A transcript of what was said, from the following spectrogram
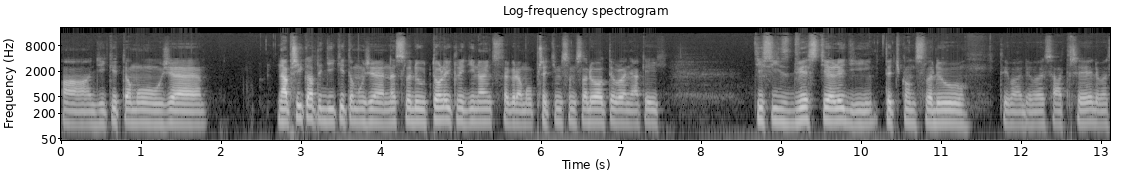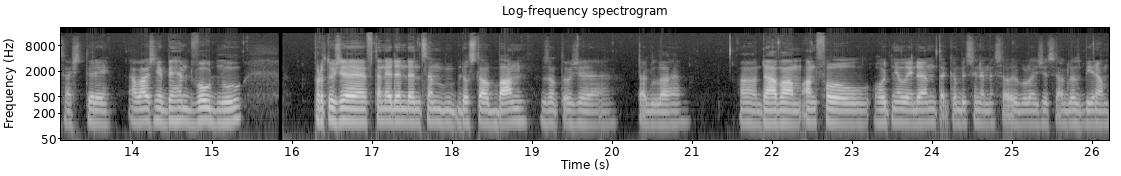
A díky tomu, že například i díky tomu, že nesleduju tolik lidí na Instagramu, předtím jsem sledoval tyhle nějakých 1200 lidí, teď sleduju tyhle 93, 94 a vážně během dvou dnů protože v ten jeden den jsem dostal ban za to, že takhle dávám unfollow hodně lidem, tak aby si nemysleli, vole, že si takhle sbírám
